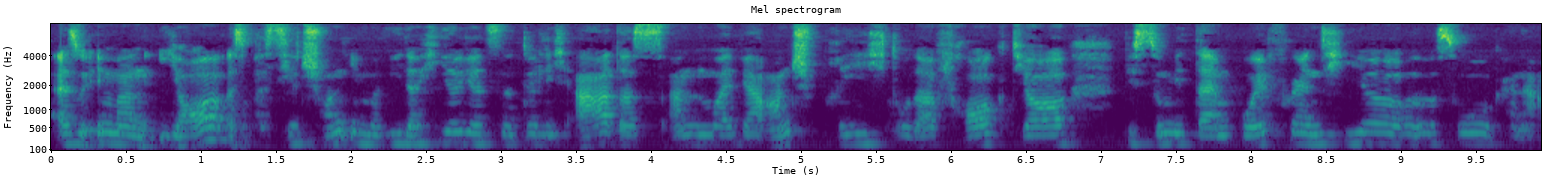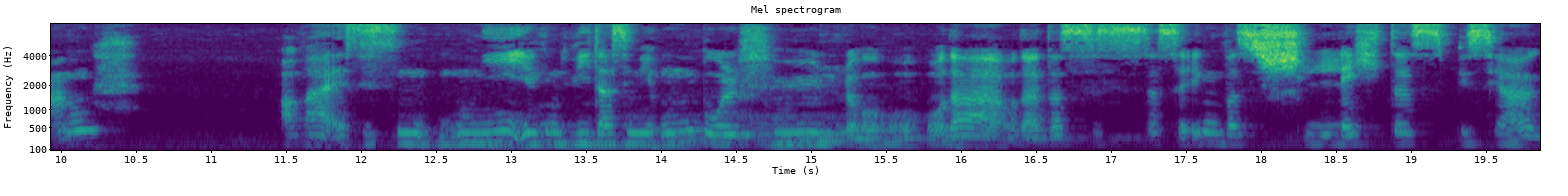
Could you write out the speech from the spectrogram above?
Also immer, ja, es passiert schon immer wieder hier jetzt natürlich auch, dass einmal wer anspricht oder fragt, ja, bist du mit deinem Boyfriend hier oder so, keine Ahnung. Aber es ist nie irgendwie, dass ich mich unwohl fühle oder, oder dass, es, dass irgendwas Schlechtes bisher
